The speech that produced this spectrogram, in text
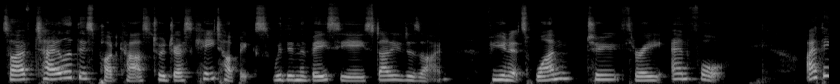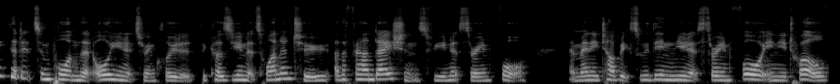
so I've tailored this podcast to address key topics within the VCE study design for units 1, 2, 3, and 4. I think that it's important that all units are included because units 1 and 2 are the foundations for units 3 and 4, and many topics within units 3 and 4 in year 12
